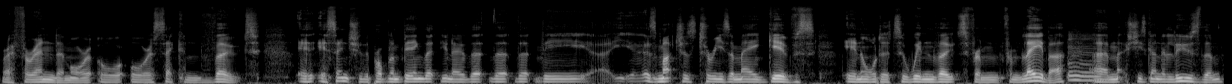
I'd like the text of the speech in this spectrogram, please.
referendum or, or, or a second vote. Essentially, the problem being that you know that the, the, the uh, as much as Theresa May gives in order to win votes from from Labour, mm. um, she's going to lose them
